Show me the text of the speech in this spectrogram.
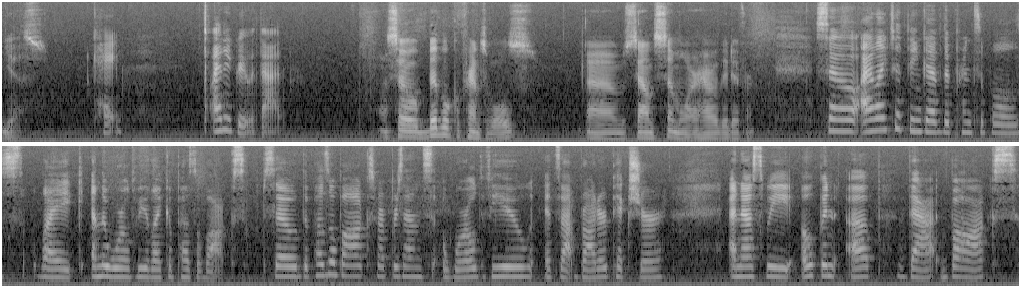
Yes. Okay. I'd agree with that. So, biblical principles um, sound similar. How are they different? So, I like to think of the principles like, and the worldview like a puzzle box. So, the puzzle box represents a worldview, it's that broader picture. And as we open up that box,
